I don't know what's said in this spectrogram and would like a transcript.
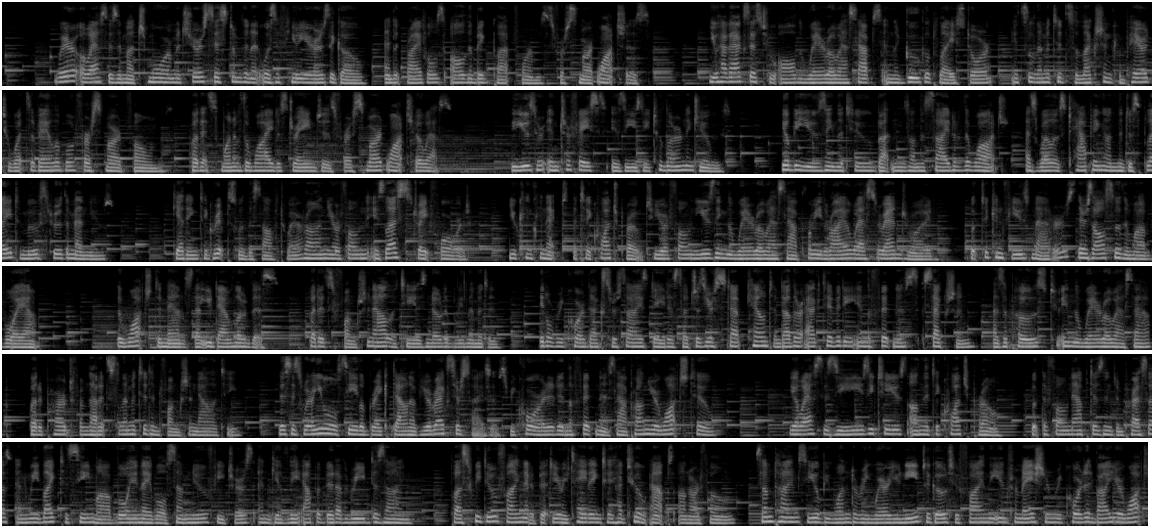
Wear OS is a much more mature system than it was a few years ago, and it rivals all the big platforms for smartwatches. You have access to all the Wear OS apps in the Google Play Store, it's a limited selection compared to what's available for smartphones, but it's one of the widest ranges for a smartwatch OS. The user interface is easy to learn and use. You'll be using the two buttons on the side of the watch, as well as tapping on the display to move through the menus. Getting to grips with the software on your phone is less straightforward. You can connect the TicWatch Pro to your phone using the Wear OS app for either iOS or Android. But to confuse matters there's also the Mobvoi app. The watch demands that you download this, but its functionality is notably limited. It'll record exercise data such as your step count and other activity in the fitness section, as opposed to in the Wear OS app, but apart from that it's limited in functionality. This is where you'll see the breakdown of your exercises recorded in the fitness app on your watch too. The OS is easy to use on the TicWatch Pro, but the phone app doesn't impress us and we'd like to see Mobvoi enable some new features and give the app a bit of a redesign. Plus we do find it a bit irritating to have two apps on our phone, sometimes you'll be wondering where you need to go to find the information recorded by your watch.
